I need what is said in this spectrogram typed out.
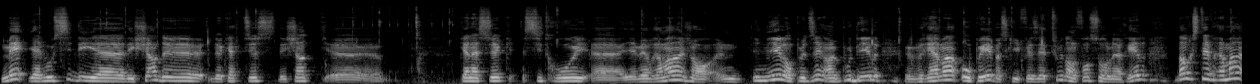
Mais il y avait aussi des, euh, des champs de, de, cactus, des champs de canne à sucre, citrouille. Euh, il y avait vraiment genre une, île, on peut dire, un bout d'île vraiment OP parce qu'ils faisaient tout dans le fond sur leur île. Donc c'était vraiment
